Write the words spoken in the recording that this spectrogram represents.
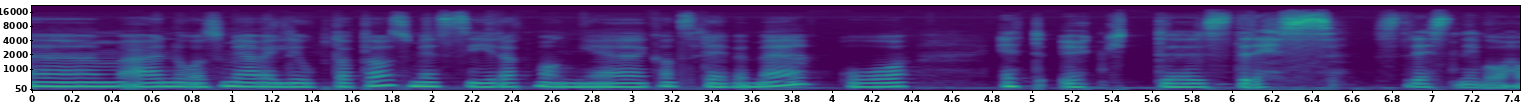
um, er noe som jeg er veldig opptatt av, som jeg sier at mange kan streve med. Og et økt stress stressnivå.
